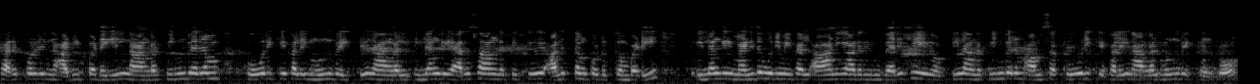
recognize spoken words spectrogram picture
கருப்பொருளின் அடிப்படையில் நாங்கள் பின்வரும் கோரிக்கைகளை முன்வைத்து நாங்கள் இலங்கை அரசாங்கத்திற்கு அழுத்தம் கொடுக்கும்படி இலங்கை மனித உரிமைகள் ஆணையாளரின் வருகையொட்டி நாங்கள் பின்வரும் அம்ச கோரிக்கைகளை நாங்கள் முன்வைக்கின்றோம்.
